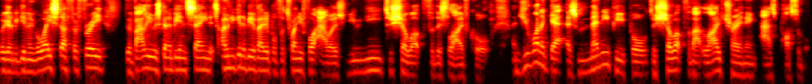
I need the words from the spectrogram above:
We're going to be giving away stuff for free. The value is going to be insane. It's only going to be available for 24 hours. You need to show up for this live call. And you want to get as many people to show up for that live training as possible.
